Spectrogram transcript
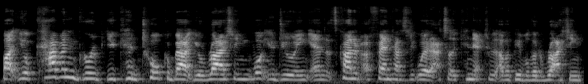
But your cabin group, you can talk about your writing, what you're doing, and it's kind of a fantastic way to actually connect with other people that are writing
